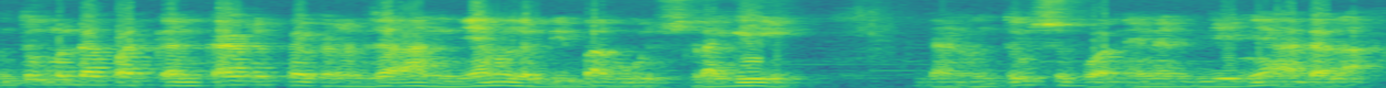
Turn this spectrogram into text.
untuk mendapatkan karir pekerjaan yang lebih bagus lagi. Dan untuk support energinya adalah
